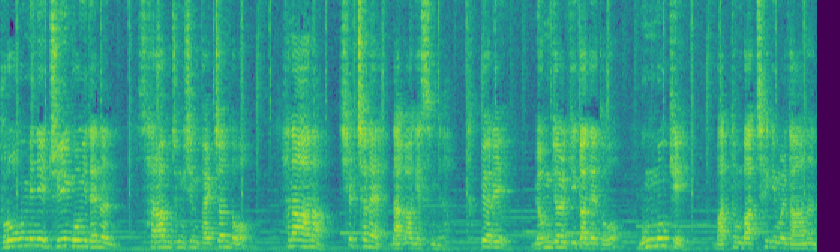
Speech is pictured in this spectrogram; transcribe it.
구로 국민이 주인공이 되는 사람 중심 발전도 하나하나 실천해 나가겠습니다. 특별히 명절 기간에도 묵묵히 맡은 바 책임을 다하는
